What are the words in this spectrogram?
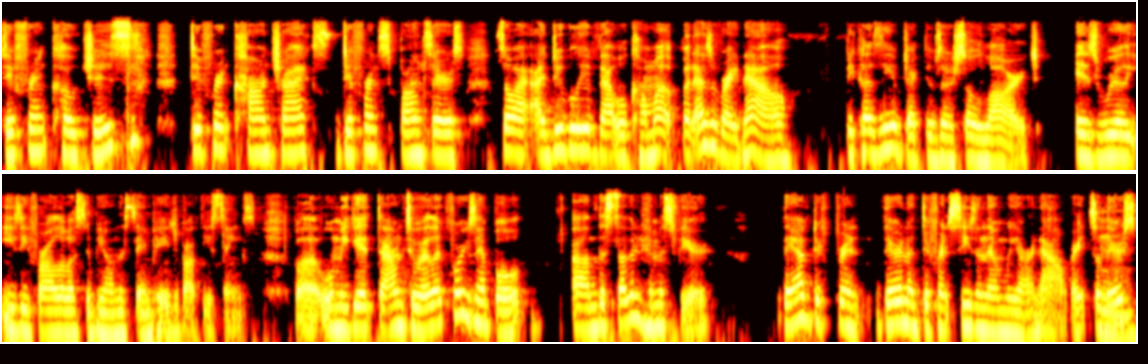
different coaches, different contracts, different sponsors. So I, I, do believe that will come up. But as of right now, because the objectives are so large, it's really easy for all of us to be on the same page about these things. But when we get down to it, like for example, um, the Southern Hemisphere, they have different, they're in a different season than we are now, right? So mm-hmm. there's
